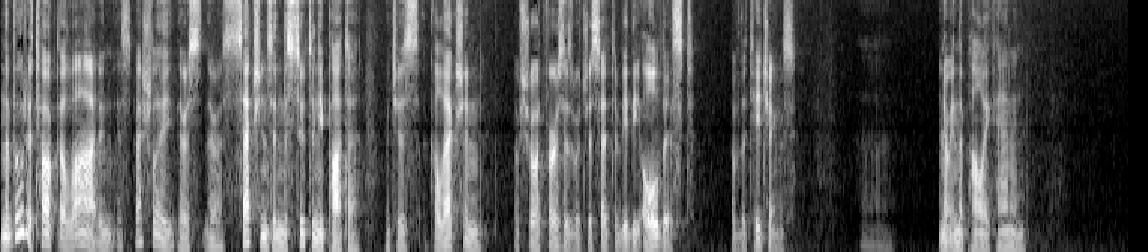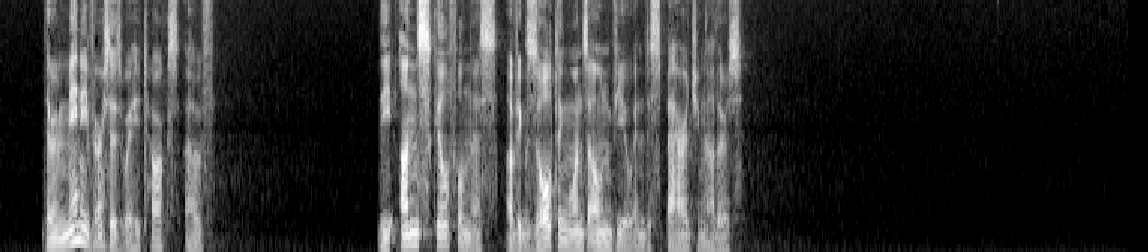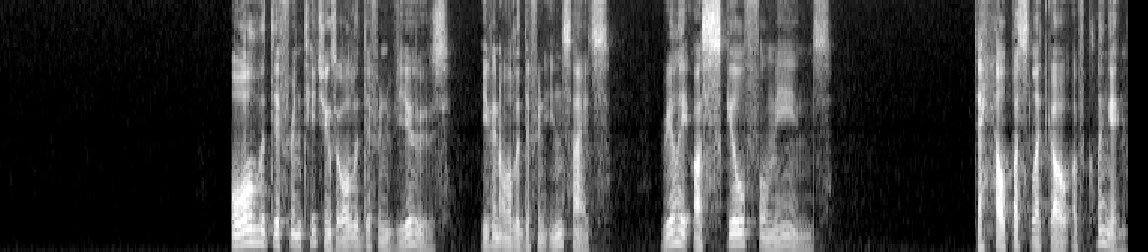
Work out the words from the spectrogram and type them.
And the Buddha talked a lot, and especially there's, there are sections in the Sutta Nipata, which is a collection of short verses, which is said to be the oldest of the teachings you know, in the Pali Canon, there are many verses where he talks of the unskillfulness of exalting one's own view and disparaging others. All the different teachings, all the different views, even all the different insights, really are skillful means to help us let go of clinging.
